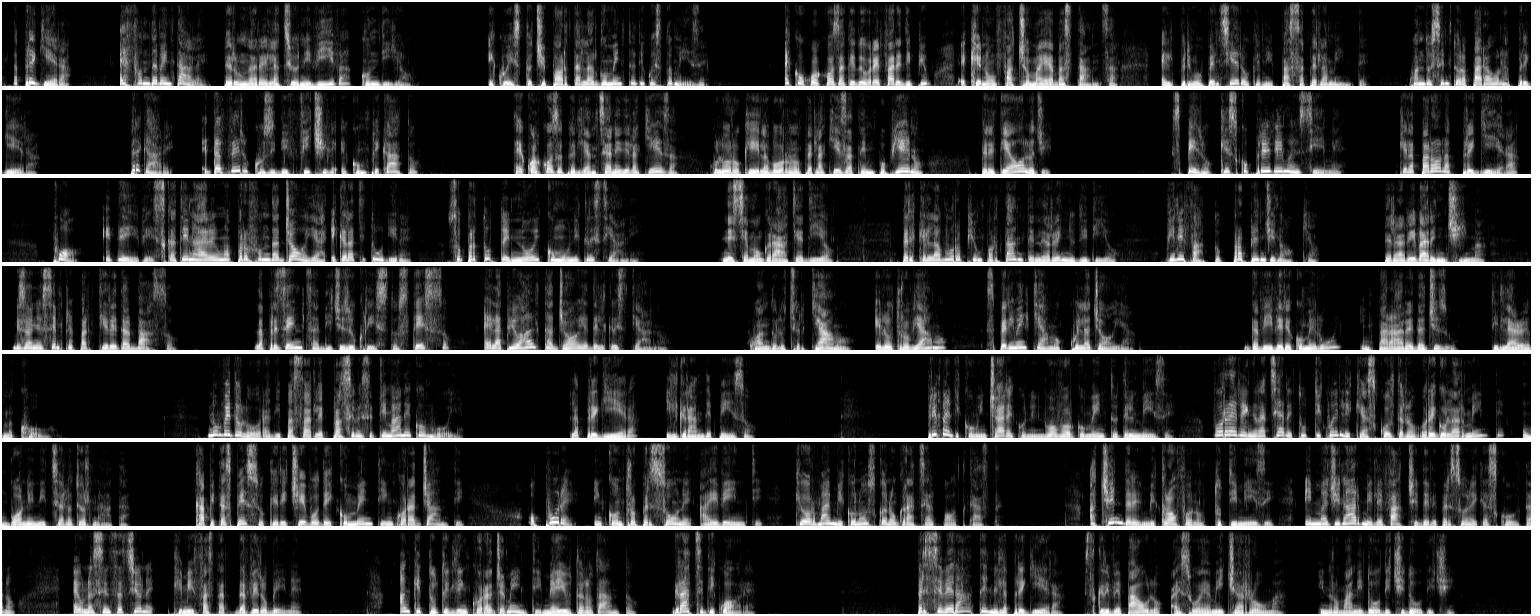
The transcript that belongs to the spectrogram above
La preghiera è fondamentale per una relazione viva con Dio. E questo ci porta all'argomento di questo mese. Ecco qualcosa che dovrei fare di più e che non faccio mai abbastanza. È il primo pensiero che mi passa per la mente quando sento la parola preghiera. Pregare è davvero così difficile e complicato? È qualcosa per gli anziani della Chiesa, coloro che lavorano per la Chiesa a tempo pieno, per i teologi? Spero che scopriremo insieme che la parola preghiera può e deve scatenare una profonda gioia e gratitudine, soprattutto in noi comuni cristiani. Ne siamo grati a Dio, perché il lavoro più importante nel regno di Dio viene fatto proprio in ginocchio. Per arrivare in cima bisogna sempre partire dal basso. La presenza di Gesù Cristo stesso è la più alta gioia del cristiano. Quando lo cerchiamo e lo troviamo, sperimentiamo quella gioia. Da vivere come lui, imparare da Gesù, di Larry McCall. Non vedo l'ora di passare le prossime settimane con voi. La preghiera, il grande peso. Prima di cominciare con il nuovo argomento del mese, vorrei ringraziare tutti quelli che ascoltano regolarmente un buon inizio alla giornata. Capita spesso che ricevo dei commenti incoraggianti, oppure incontro persone a eventi che ormai mi conoscono grazie al podcast. Accendere il microfono tutti i mesi e immaginarmi le facce delle persone che ascoltano è una sensazione che mi fa stare davvero bene. Anche tutti gli incoraggiamenti mi aiutano tanto. Grazie di cuore. Perseverate nella preghiera scrive Paolo ai suoi amici a Roma, in Romani 12:12. 12.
